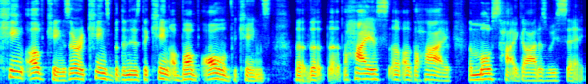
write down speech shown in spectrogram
king of kings. There are kings, but then there's the king above all of the kings, the the the, the highest of, the high, the most high God, as we say.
